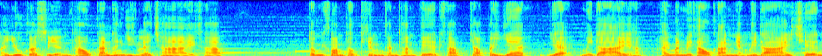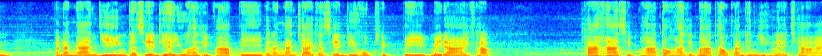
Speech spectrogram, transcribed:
อายุเกษียณเท่ากันทั้งหญิงและชายครับ ต้องมีความเท่าเทียมกันทางเพศครับ จะไปแยกแยะไม่ได้ให้มันไม่เท่ากันเนี่ยไม่ได้ เช่น พนักงานหญิงเกษียณที่อายุ 55 ปี พนักงานชายเกษียณที่ 60 ปีไม่ได้ครับ ถ้า 55 ต้อง 55 เท่ากันทั้งหญิงและชาย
